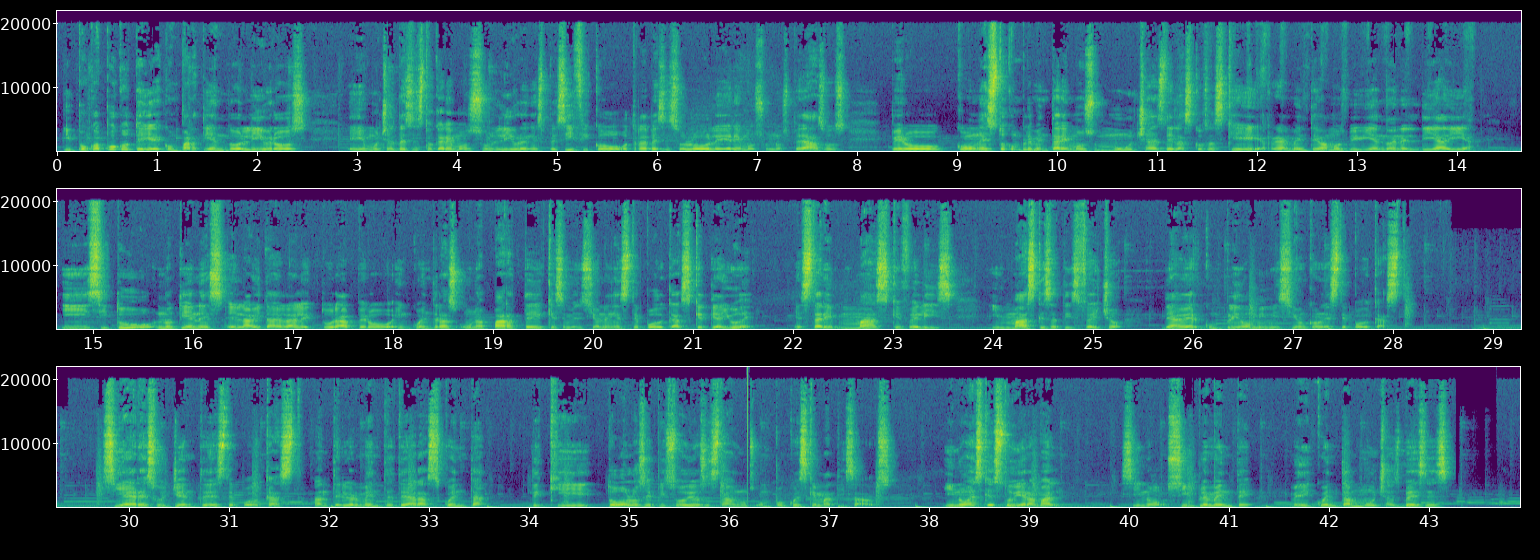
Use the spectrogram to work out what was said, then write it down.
Y poco a poco te iré compartiendo libros eh, muchas veces tocaremos un libro en específico, otras veces solo leeremos unos pedazos, pero con esto complementaremos muchas de las cosas que realmente vamos viviendo en el día a día. Y si tú no tienes el hábito de la lectura, pero encuentras una parte que se menciona en este podcast que te ayude, estaré más que feliz y más que satisfecho de haber cumplido mi misión con este podcast. Si eres oyente de este podcast, anteriormente te darás cuenta de que todos los episodios estaban un poco esquematizados. Y no es que estuviera mal, sino simplemente me di cuenta muchas veces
